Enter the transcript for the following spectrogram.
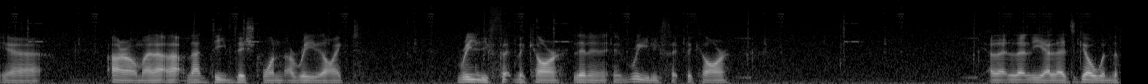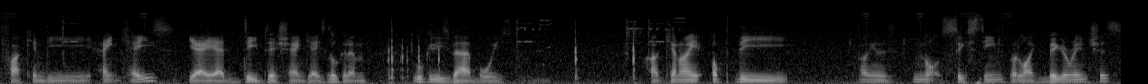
Yeah. I don't know, man. That, that, that deep dished one I really liked. Really fit the car, didn't it? It really fit the car. Yeah, let, let, yeah, let's go with the fucking the Enkeis. Yeah, yeah, deep dish Enkeis. Look at them. Look at these bad boys. Uh, can I up the fucking not 16, but like bigger inches?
